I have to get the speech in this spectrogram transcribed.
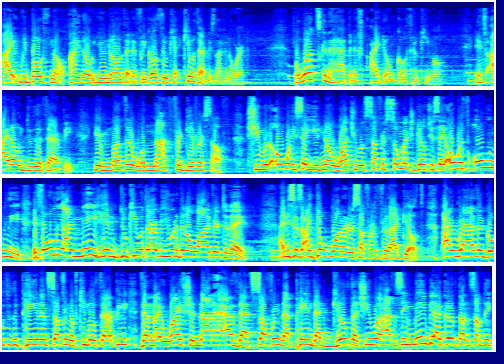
I, we both know, I know, you know, that if we go through chemotherapy, it's not going to work. But what's going to happen if I don't go through chemo? If I don't do the therapy, your mother will not forgive herself. She would always say, you know what, you will suffer so much guilt. You say, oh, if only, if only I made him do chemotherapy, he would have been alive here today. And he says, I don't want her to suffer for that guilt. I rather go through the pain and suffering of chemotherapy that my wife should not have that suffering, that pain, that guilt that she will have to say, maybe I could have done something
